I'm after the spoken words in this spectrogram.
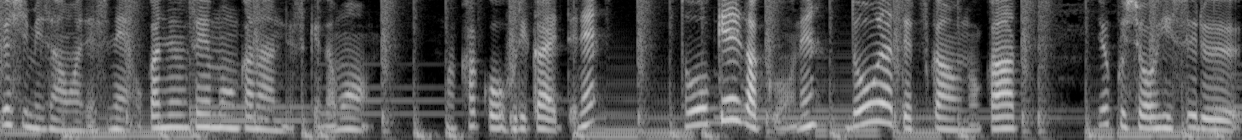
吉見さんはですね、お金の専門家なんですけども、まあ、過去を振り返ってね、統計学をね、どうやって使うのか、よく消費する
